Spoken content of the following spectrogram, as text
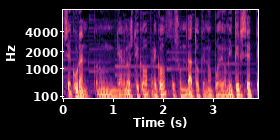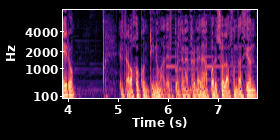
se curan con un diagnóstico precoz, es un dato que no puede omitirse, pero el trabajo continúa después de la enfermedad. Por eso la Fundación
